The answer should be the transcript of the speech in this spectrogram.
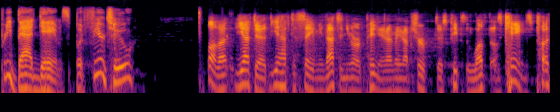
pretty bad games, but Fear 2 Well, that you have to you have to say. I mean, that's in your opinion. I mean, I'm sure there's people who love those games, but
